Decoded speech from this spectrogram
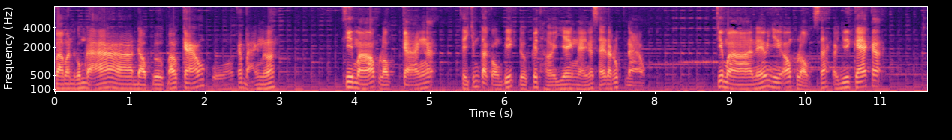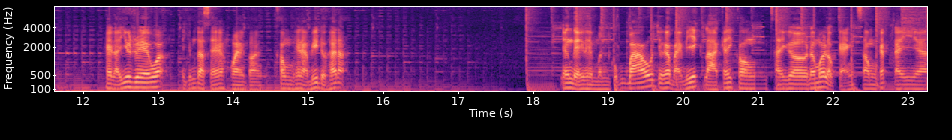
Và mình cũng đã à, đọc được báo cáo của các bạn nữa. Khi mà ốc lột cạn á, thì chúng ta còn biết được cái thời gian này nó xảy ra lúc nào. Chứ mà nếu như ốc lột xác ở dưới cát á, hay là dưới rêu á, thì chúng ta sẽ hoàn toàn không thể nào biết được hết á. Nhân tiện thì mình cũng báo cho các bạn biết là cái con tiger nó mới lột cạn xong cách đây à,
